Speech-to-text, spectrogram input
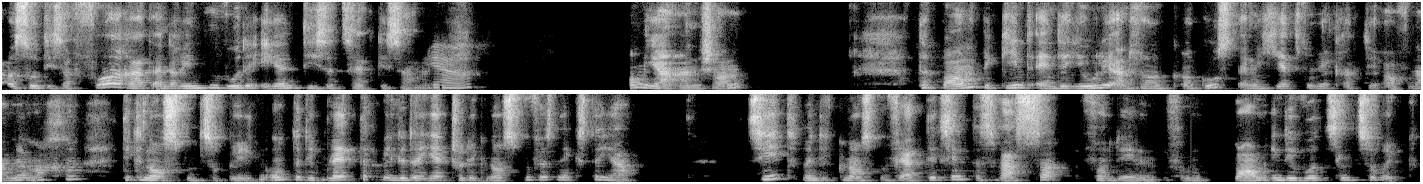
Aber so dieser Vorrat an Rinden wurde eher in dieser Zeit gesammelt. Ja. Um ja anschauen, der Baum beginnt Ende Juli, Anfang August, eigentlich jetzt, wo wir gerade die Aufnahme machen, die Knospen zu bilden. Unter die Blätter bildet er jetzt schon die Knospen fürs nächste Jahr. Zieht, wenn die Knospen fertig sind, das Wasser von den, vom Baum in die Wurzeln zurück.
